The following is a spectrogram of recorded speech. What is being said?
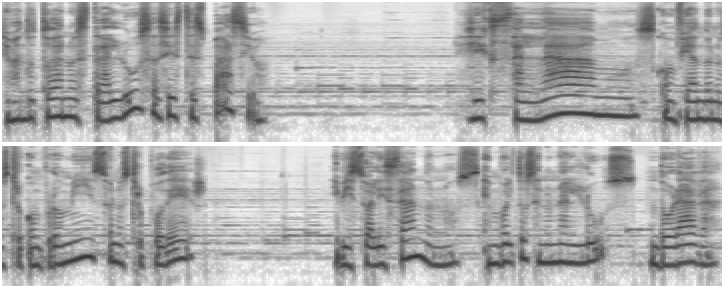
llevando toda nuestra luz hacia este espacio. Y exhalamos, confiando en nuestro compromiso, en nuestro poder y visualizándonos envueltos en una luz dorada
